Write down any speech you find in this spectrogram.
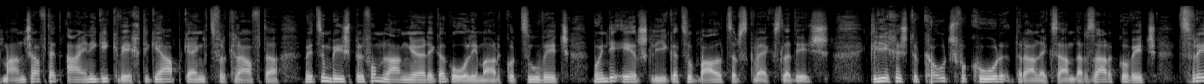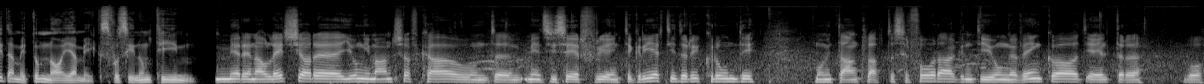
Die Mannschaft hat einige gewichtige Abgänge zu verkraften, wie zum Beispiel vom langjährigen Goalie Marco Zuvic, der in die Erstliga zu Balzers gewechselt ist. Gleich ist der Coach von Kur Kur, der Alexander Sarkovic, zufrieden mit dem neuen Mix von seinem Team. Wir hatten auch letztes Jahr eine junge Mannschaft und äh, wir haben sie sehr früh integriert in der Rückrunde. Momentan klappt das hervorragend. Die Jungen wollen gehen, die Älteren, die ein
